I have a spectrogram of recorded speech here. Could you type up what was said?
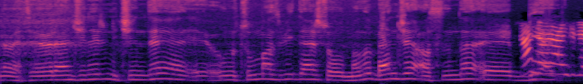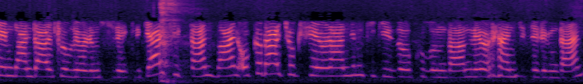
Evet öğrencilerin içinde e, unutulmaz bir ders olmalı. Bence aslında... E, ben bir... öğrencilerimden ders alıyorum sürekli. Gerçekten ben o kadar çok şey öğrendim ki Gezi Okulu'ndan ve öğrencilerimden.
